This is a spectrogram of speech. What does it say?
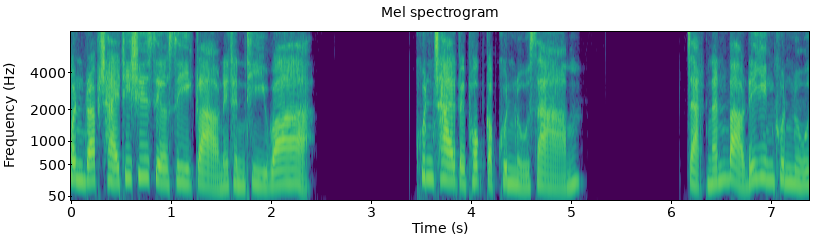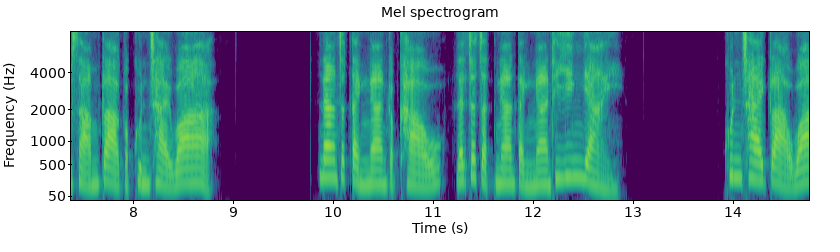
คนรับใช้ที่ชื่อเซียวซีกล่าวในทันทีว่า คุณชายไปพบกับคุณหนูสาม จากนั้นบ่าวได้ยินคุณหนูสามกล่าวกับคุณชายว่า นางจะแต่งงานกับเขา และจะจัดงานแต่งงานที่ยิ่งใหญ่ คุณชายกล่าวว่า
